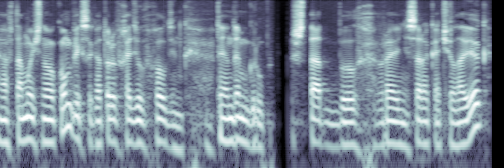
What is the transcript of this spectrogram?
автомощного комплекса, который входил в холдинг Tandem Group. Штат был в районе 40 человек.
